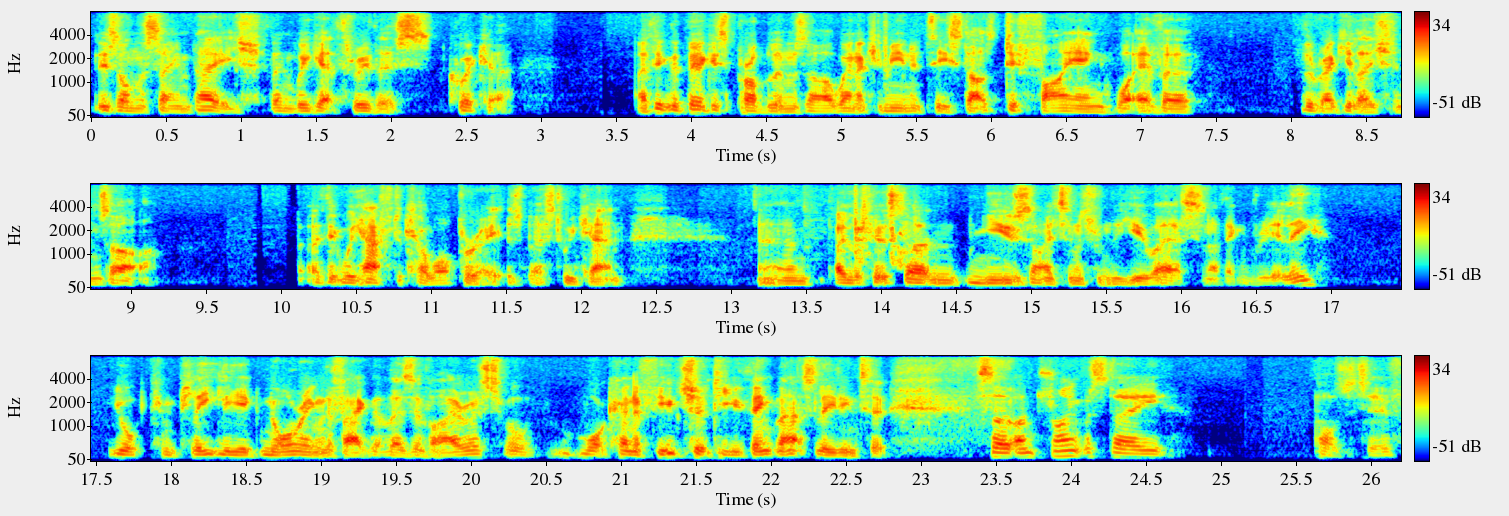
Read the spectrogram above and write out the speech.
is on the same page, then we get through this quicker. I think the biggest problems are when a community starts defying whatever the regulations are. I think we have to cooperate as best we can. Um, I look at certain news items from the US and I think, really? You're completely ignoring the fact that there's a virus. Well, what kind of future do you think that's leading to? So I'm trying to stay positive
